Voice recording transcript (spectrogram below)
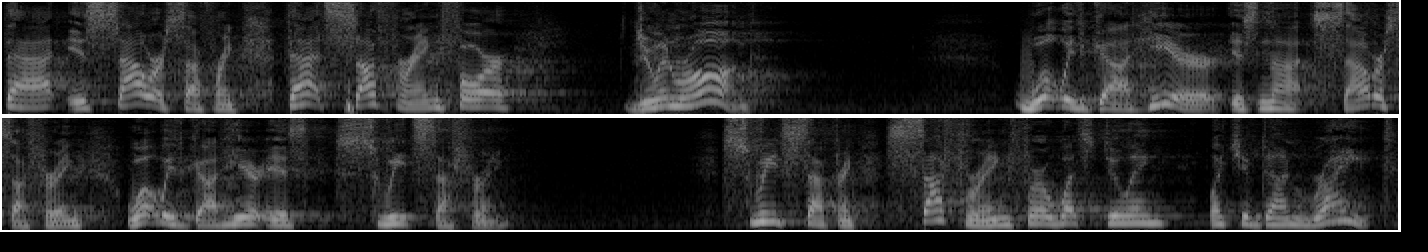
That is sour suffering. That's suffering for doing wrong. What we've got here is not sour suffering. What we've got here is sweet suffering. Sweet suffering. Suffering for what's doing what you've done right.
